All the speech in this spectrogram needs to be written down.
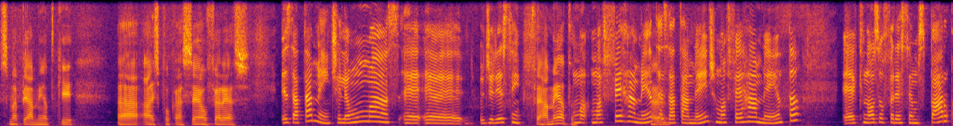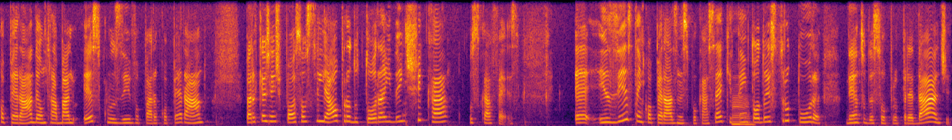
esse mapeamento que a, a Expocacé oferece. Exatamente, ele é uma, é, é, eu diria assim, ferramenta. Uma, uma ferramenta, é. exatamente, uma ferramenta é, que nós oferecemos para o cooperado, é um trabalho exclusivo para o cooperado, para que a gente possa auxiliar o produtor a identificar os cafés. É, existem cooperados nesse Pocacé que hum. tem toda a estrutura dentro da sua propriedade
